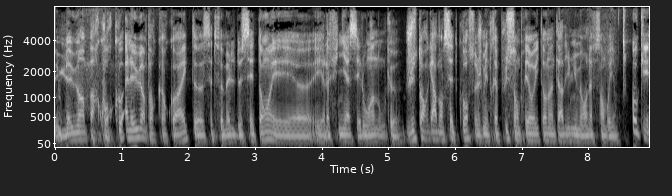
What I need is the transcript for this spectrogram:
il a eu un parcours, co- elle a eu un parcours correct, euh, cette femelle de 7 ans, et, euh, et elle a fini assez loin. Donc, euh, juste en regardant cette course, je mettrais plus en priorité en interdit le numéro 9 Cendrillon. Ok.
